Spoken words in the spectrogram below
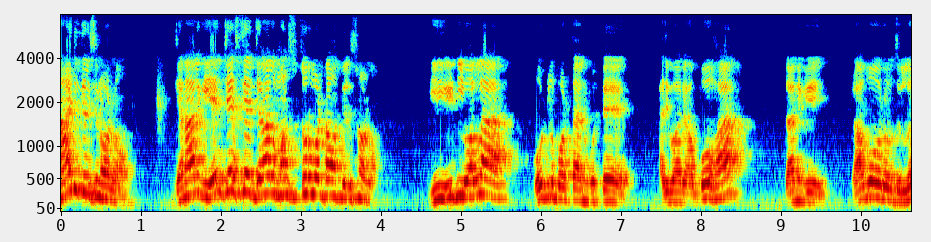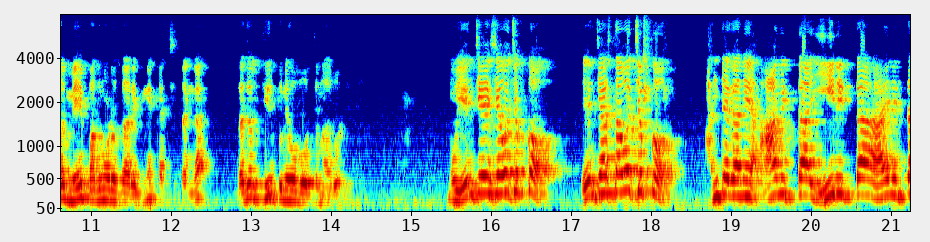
నాడి తెలిసిన వాళ్ళం జనాలకి ఏం చేస్తే జనాల మనసు చూరగొంటామో తెలిసిన వాళ్ళం ఈ వీటి వల్ల ఓట్లు పడతాయనుకుంటే అది వారి అపోహ. దానికి రాబో రోజుల్లో మే పదమూడో తారీఖుని ఖచ్చితంగా ప్రజలు తీర్పునివ్వబోతున్నారు అని నువ్వు ఏం చేసావో చెప్పుకో. ఏం చేస్తావో చెప్పుకో. అంతేగాని ఆమిట్ట ఈనిట్ట ఆయనిట్ట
